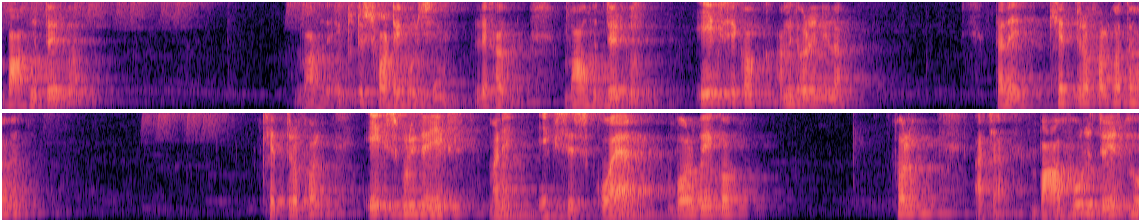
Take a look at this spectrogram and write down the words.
বাহুর দৈর্ঘ্য। বাহুর একটু একটু শর্টে করছি হ্যাঁ, লেখাগুলো। বাহুর দৈর্ঘ্য এক্স একক আমি ধরে নিলাম। তাহলে ক্ষেত্রফল কত হবে? ক্ষেত্রফল এক্স গুণিত এক্স মানে এক্স স্কোয়ার বর্গ একক। হলো আচ্ছা বাহুর দৈর্ঘ্য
